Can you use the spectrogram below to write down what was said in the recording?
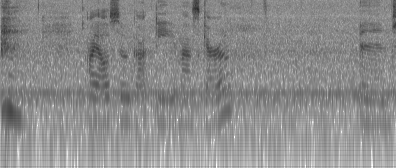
also got the mascara and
